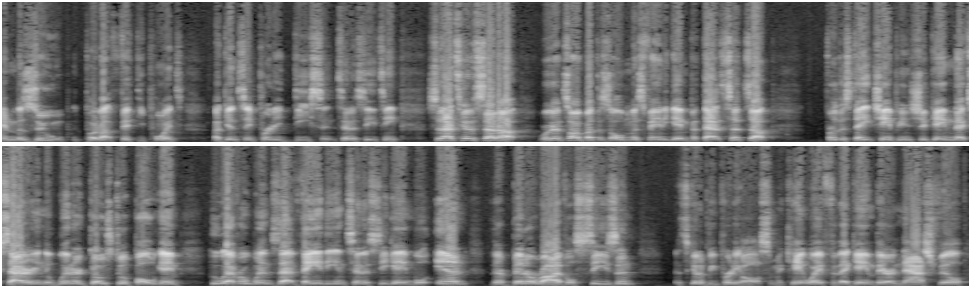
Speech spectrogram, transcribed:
And Mizzou put up 50 points against a pretty decent Tennessee team. So that's going to set up. We're going to talk about this Ole Miss Vandy game, but that sets up for the state championship game next Saturday, and the winner goes to a bowl game. Whoever wins that Vandy and Tennessee game will end their bitter rival season. It's going to be pretty awesome. I can't wait for that game there in Nashville.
